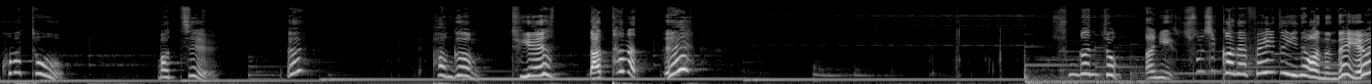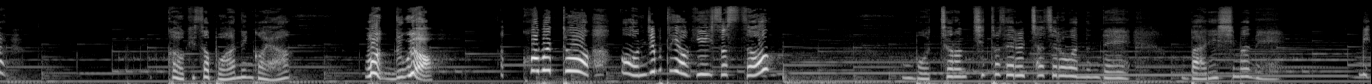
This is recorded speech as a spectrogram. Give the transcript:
코바토, 맞지? 에? 방금 뒤에 나타나, 에? 순간적, 아니, 순식간에 페이드인 해 왔는데, 얘? 거기서 뭐 하는 거야? 뭐, 누구야? 코바토 언제부터 여기에 있었어? 모처럼 치토새를 찾으러 왔는데 말이 심하네. 미,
